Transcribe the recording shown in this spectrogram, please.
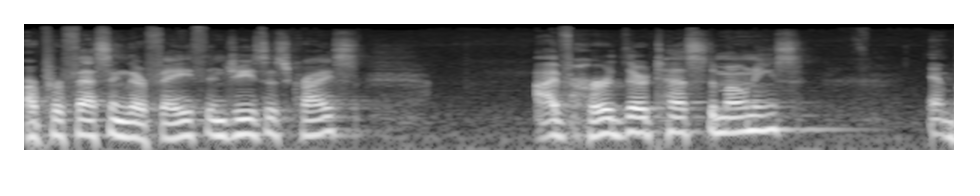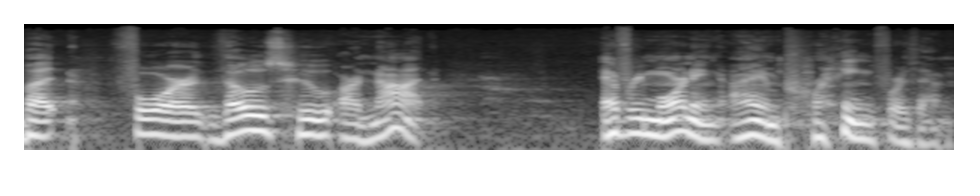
are professing their faith in Jesus Christ. I've heard their testimonies, but for those who are not, every morning I am praying for them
